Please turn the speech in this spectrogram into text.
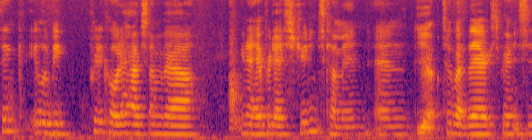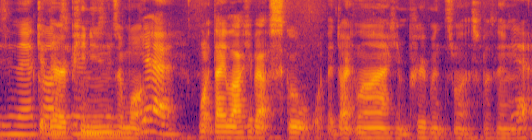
think it would be pretty cool to have some of our, you know, everyday students come in and Yeah. talk about their experiences in their Get their opinions and what- Yeah, What they like about school, what they don't like, improvements, and all that sort of thing. yeah.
